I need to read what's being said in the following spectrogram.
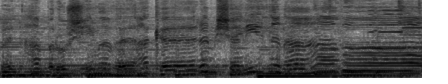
בין הברושים והכרם שניתן העבור.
